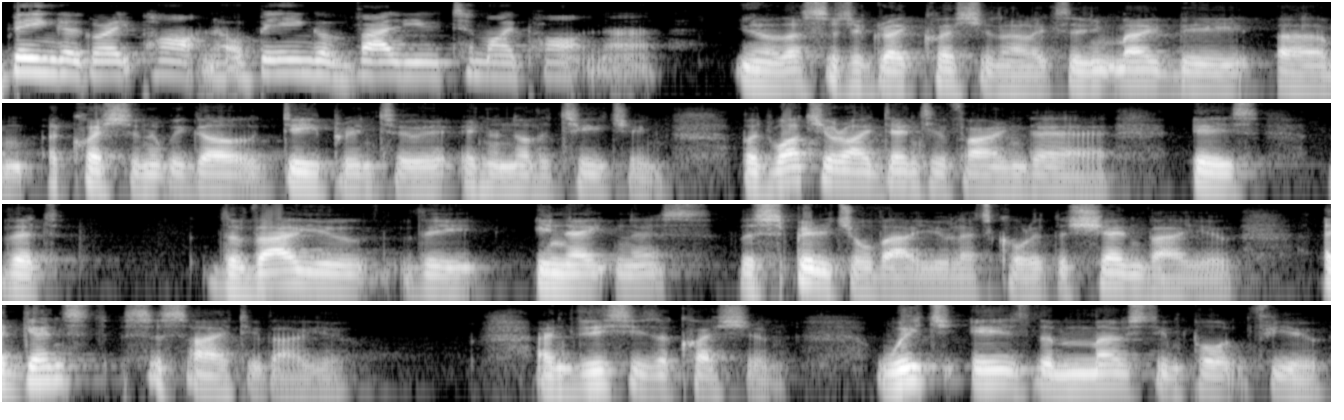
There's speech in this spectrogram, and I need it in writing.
being a great partner or being of value to my partner? You know, that's such a great question, Alex. And it may be um, a question that we go deeper into in another teaching. But what you're identifying there is that the value, the innateness, the spiritual value, let's call it the Shen value, against society value. And this is a question which is the most important for you?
